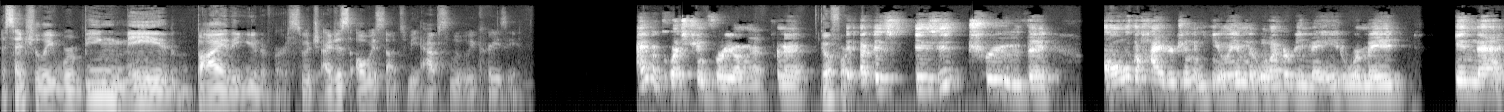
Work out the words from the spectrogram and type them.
essentially, we're being made by the universe, which I just always thought to be absolutely crazy. I have a question for you on that. Go for it. Uh, is, is it true that all the hydrogen and helium that will ever be made were made in that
